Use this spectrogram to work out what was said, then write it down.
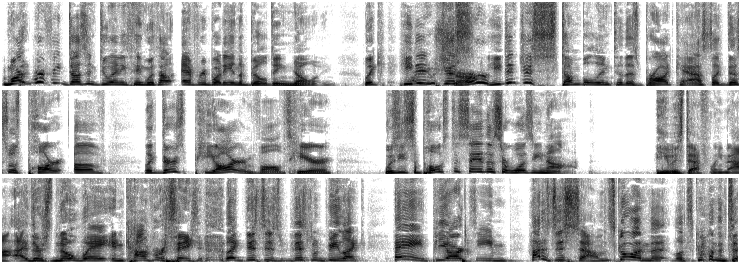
Mark but, Murphy doesn't do anything without everybody in the building knowing. Like he didn't just sure? he didn't just stumble into this broadcast. Like this was part of like there's PR involved here. Was he supposed to say this or was he not? He was definitely not. I, there's no way in conversation like this is this would be like hey, PR team, how does this sound? Let's go on the. Let's go on the. T-.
